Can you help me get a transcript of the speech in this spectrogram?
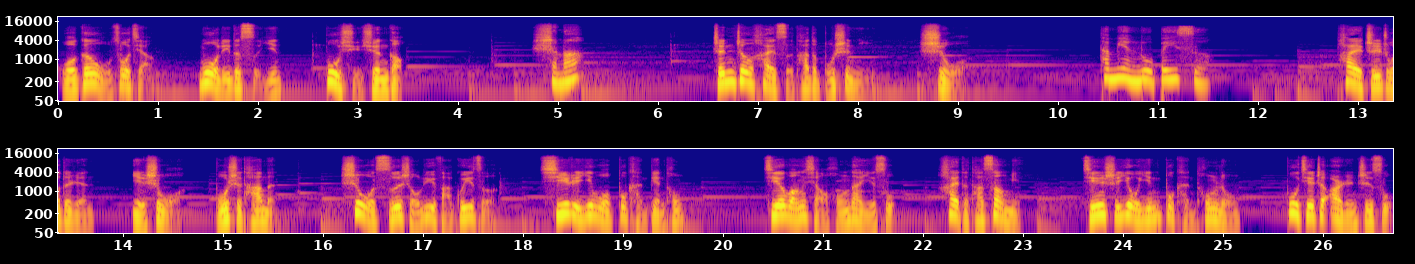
我跟仵作讲，莫离的死因不许宣告。什么？真正害死他的不是你，是我。”他面露悲色，太执着的人。也是我，不是他们，是我死守律法规则。昔日因我不肯变通，接王小红那一诉，害得他丧命；今时又因不肯通融，不接这二人之诉，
